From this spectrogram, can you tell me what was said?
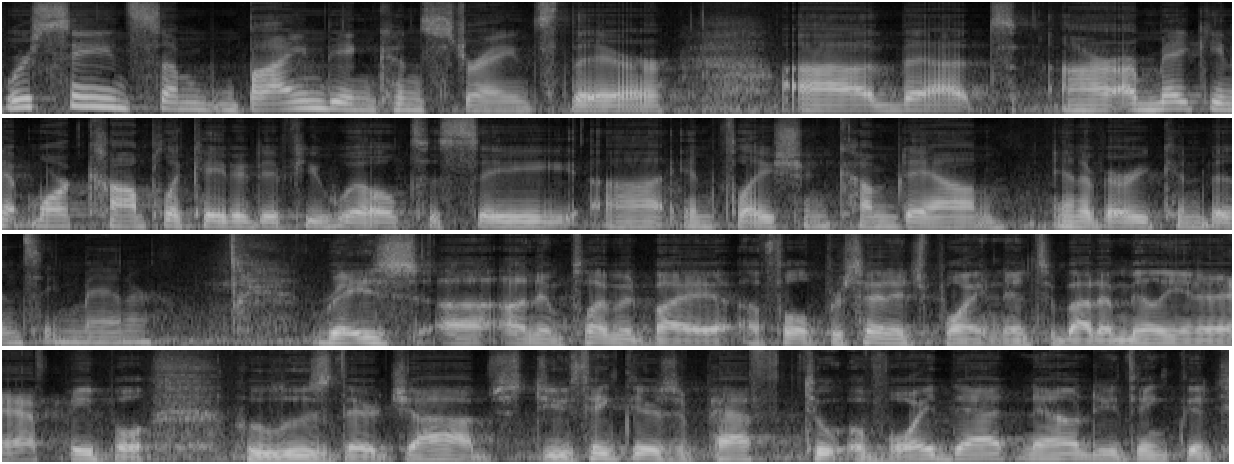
we're seeing some binding constraints there uh, that are, are, making it more complicated, if you will, to see uh, inflation come down in a very convincing manner raise uh, unemployment by a full percentage point, and it's about a million and a half people who lose their jobs. Do you think there's a path to avoid that now? Do you think that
